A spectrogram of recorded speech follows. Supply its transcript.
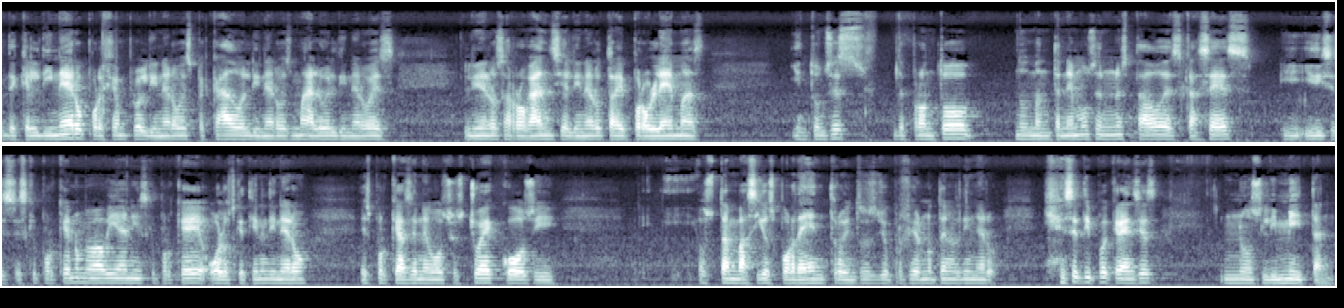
de que el dinero, por ejemplo, el dinero es pecado, el dinero es malo, el dinero es el dinero es arrogancia, el dinero trae problemas. Y entonces de pronto nos mantenemos en un estado de escasez y, dices, es que ¿por qué no me va bien? Y es que ¿por qué? O los que tienen dinero es porque hacen negocios chuecos y, están vacíos por dentro. Entonces yo prefiero no tener dinero. Y ese tipo de creencias nos limitan.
